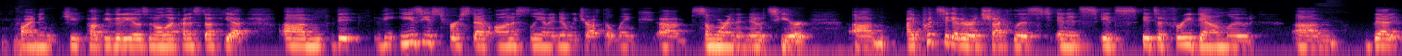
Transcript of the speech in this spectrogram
and finding cute puppy videos and all that kind of stuff. Yeah. Um, the the easiest first step, honestly, and I know we dropped the link um, somewhere in the notes here. Um, I put together a checklist, and it's it's it's a free download um, that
